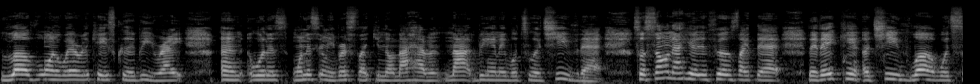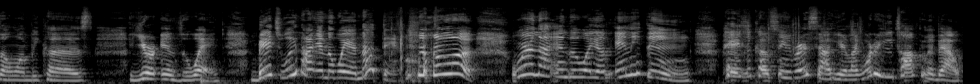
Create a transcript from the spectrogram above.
love one, whatever the case could be, right? And when it's when it's in reverse, like you know, not having, not being able to achieve that. So someone out here that feels like that, that they can't achieve love with someone because you're in the way. Bitch, we're not in the way of nothing. Look, we're not in the way of anything. Page of cups in reverse out here. Like, what are you talking about?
